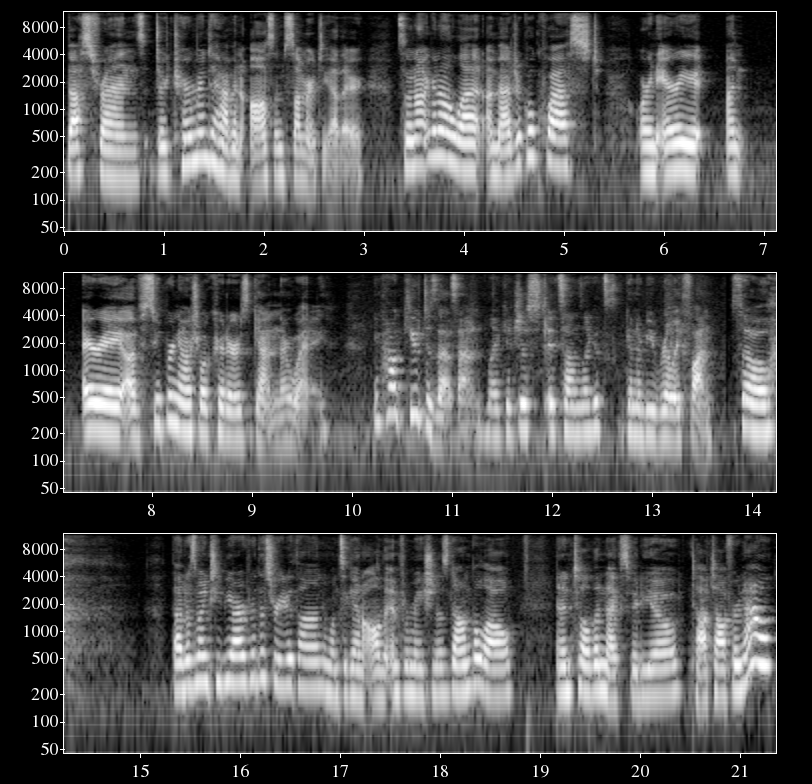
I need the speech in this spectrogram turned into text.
best friends determined to have an awesome summer together. So they're not gonna let a magical quest or an array an array of supernatural critters get in their way. Mean, how cute does that sound? Like it just it sounds like it's gonna be really fun. So that is my TBR for this readathon. Once again, all the information is down below. And until the next video, ta-ta for now!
